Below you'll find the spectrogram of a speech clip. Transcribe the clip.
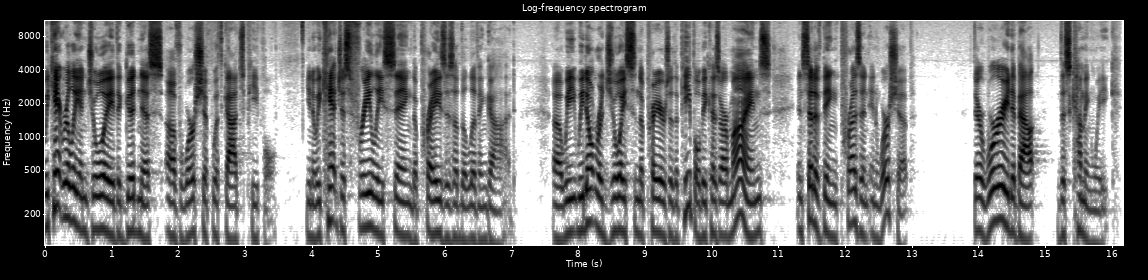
we can't really enjoy the goodness of worship with God's people. You know, we can't just freely sing the praises of the living God. Uh, we, we don't rejoice in the prayers of the people because our minds, instead of being present in worship, they're worried about this coming week.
